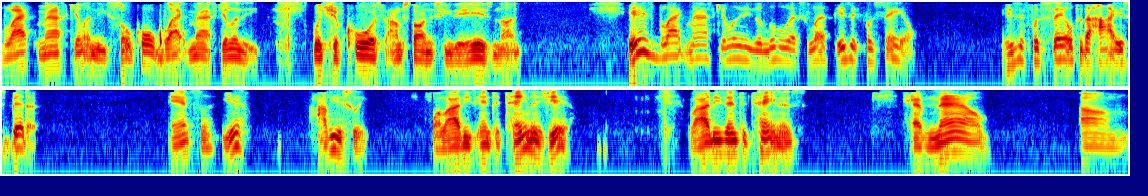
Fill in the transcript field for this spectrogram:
black masculinity, so-called black masculinity, which of course I'm starting to see there is none. Is black masculinity the little that's left? Is it for sale? Is it for sale to the highest bidder? Answer, yeah, obviously. For a lot of these entertainers, yeah. A lot of these entertainers have now, um,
